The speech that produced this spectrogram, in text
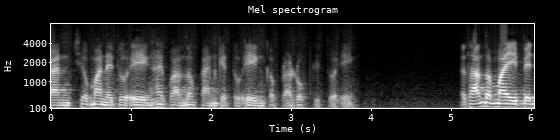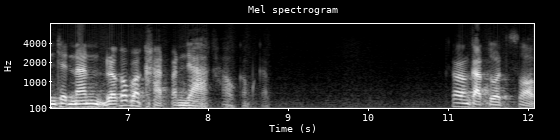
การเชื่อมั่นในตัวเอง ให้ความต้องการแก่ตัวเองก็ประรบด้วยตัวเองแต่ถามทำไมเป็นเช่นนั้น เราก็ว่าขาดปัญญาเข้ากำกับ ก็กำกับตรวจสอบ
